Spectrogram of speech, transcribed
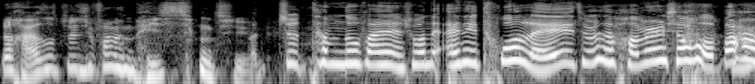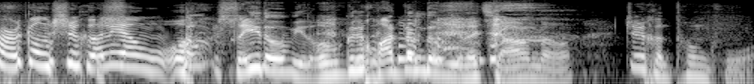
这孩子对这方面没兴趣，就他们都发现说那哎那拖雷就是他旁边小伙伴儿更适合 练武。谁都比他，我们估计华筝都比他强都，这很痛苦。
